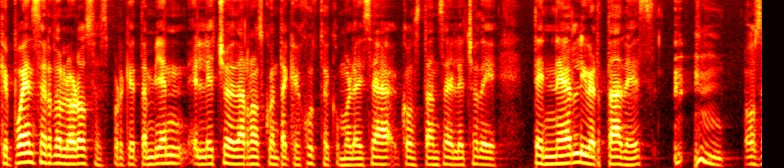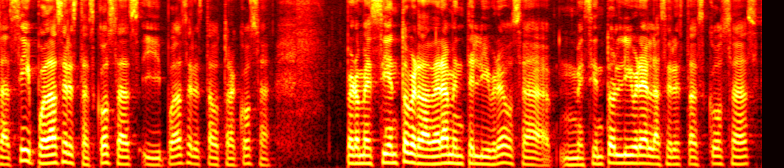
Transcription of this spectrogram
que pueden ser dolorosas, porque también el hecho de darnos cuenta que justo, como le decía Constanza, el hecho de tener libertades, o sea, sí, puedo hacer estas cosas y puedo hacer esta otra cosa, pero me siento verdaderamente libre, o sea, me siento libre al hacer estas cosas,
